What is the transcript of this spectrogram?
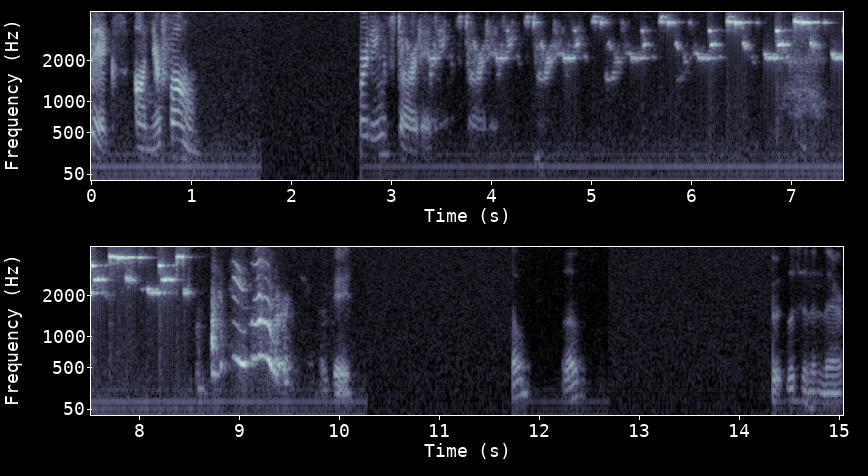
6 on your phone. Recording started. Okay. Hello? Hello? Listen in there.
